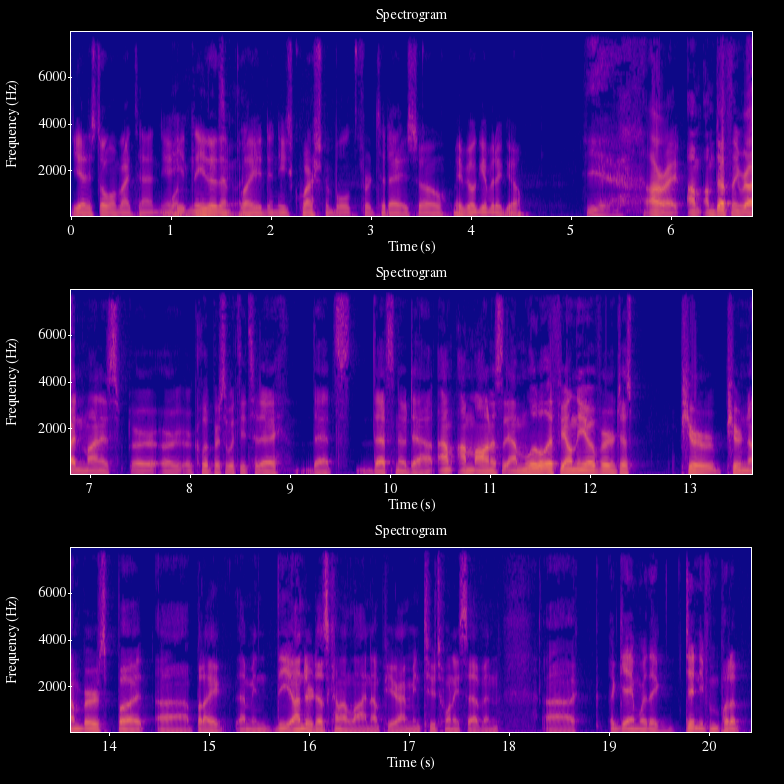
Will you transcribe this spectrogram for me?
Yeah, they still won by ten. Yeah, he, neither of them played, and he's questionable for today. So maybe I'll give it a go. Yeah. All right. I'm I'm definitely riding minus or, or, or Clippers with you today. That's that's no doubt. I'm I'm honestly I'm a little iffy on the over, just pure pure numbers, but uh but I I mean the under does kind of line up here. I mean 227, uh a game where they didn't even put up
